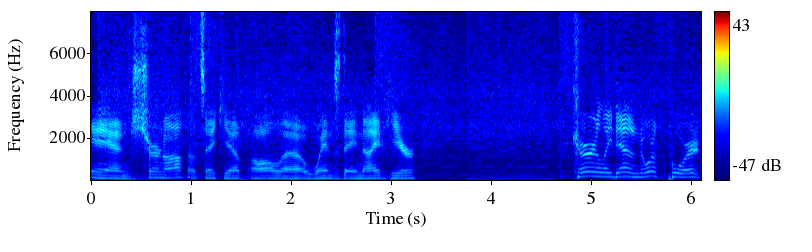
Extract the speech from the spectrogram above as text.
and Chernoff. I'll take you up all uh, Wednesday night here. Currently down in North Port,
